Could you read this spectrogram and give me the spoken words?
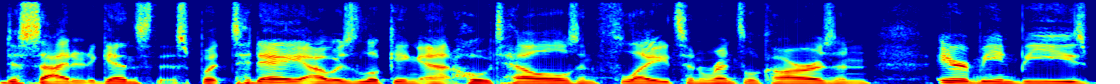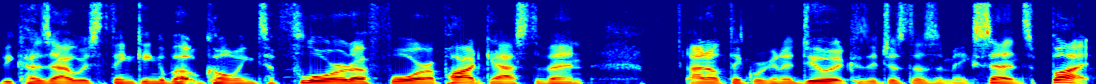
decided against this, but today I was looking at hotels and flights and rental cars and Airbnbs because I was thinking about going to Florida for a podcast event. I don't think we're going to do it because it just doesn't make sense. But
